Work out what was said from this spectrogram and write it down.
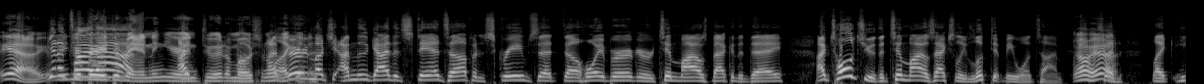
Yeah, Get I a mean, you're very timeout. demanding. You're I- into it, emotional. I'm I very get it. much. I'm the guy that stands up and screams at uh, Hoiberg or Tim Miles back in the day. I told you that Tim Miles actually looked at me one time. Oh, yeah. Said, like he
